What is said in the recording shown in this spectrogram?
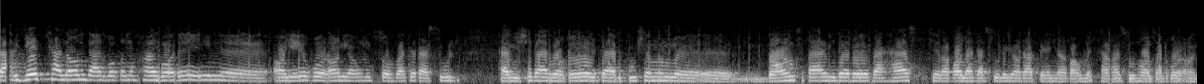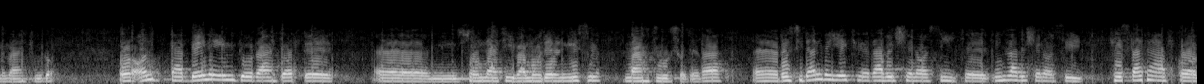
در یک کلام در واقع ما همواره این آیه قرآن یا اون صحبت رسول همیشه در واقع در گوشمون بانک برمیداره و هست که وقال رسول یا رب این قوم اتخذوا هذا القرآن مهجورا. قرآن در بین این دو رهیافت سنتی و مدرنیسم محجور شده و رسیدن به یک روش شناسی که این روش شناسی کسرت افکار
